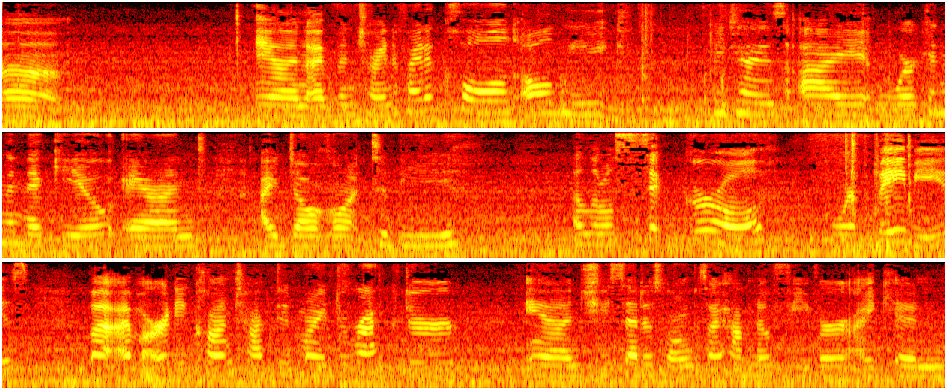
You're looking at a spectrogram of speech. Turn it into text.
Um, and I've been trying to fight a cold all week because I work in the NICU and I don't want to be a little sick girl for the babies. But I've already contacted my director and she said as long as I have no fever, I can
